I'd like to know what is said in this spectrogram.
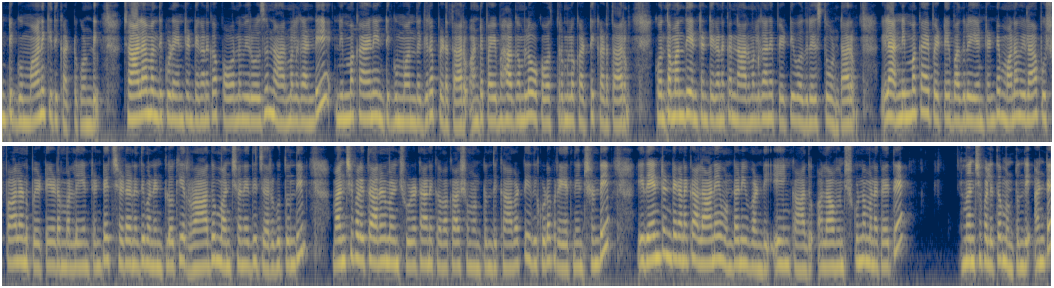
ఇంటి గుమ్మానికి ఇది కట్టుకోండి. చేసుకోండి చాలామంది కూడా ఏంటంటే కనుక పౌర్ణమి రోజు నార్మల్గా అండి నిమ్మకాయని ఇంటి గుమ్మం దగ్గర పెడతారు. అంటే పై భాగంలో ఒక వస్త్రంలో కట్టి కడతారు. కొంతమంది ఏంటంటే కనుక నార్మల్గానే పెట్టి వదిలేస్తూ ఉంటారు. ఇలా నిమ్మకాయ పెట్టే బదులు ఏంటంటే మనం ఇలా పుష్పాలను పెట్టేయడం వల్ల ఏంటంటే చెడు అనేది మన ఇంట్లోకి రాదు మంచి అనేది జరుగుతుంది. మంచి ఫలితాలను మనం చూడటానికి అవకాశం ఉంటుంది కాబట్టి ఇది కూడా ప్రయత్నించండి. ఇదేంటంటే కనుక అలానే ఉండనివ్వండి. ఏం కాదు. అలా ఉంచుకున్న మనకైతే మంచి ఫలితం ఉంటుంది. అంటే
